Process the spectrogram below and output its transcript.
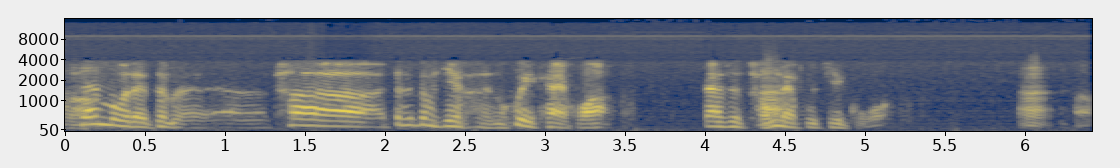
砧哦木的这个，呃它这个东西很会开花，但是从来不结果。啊啊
